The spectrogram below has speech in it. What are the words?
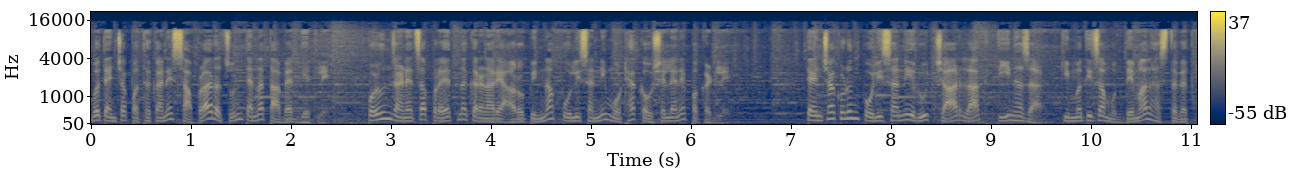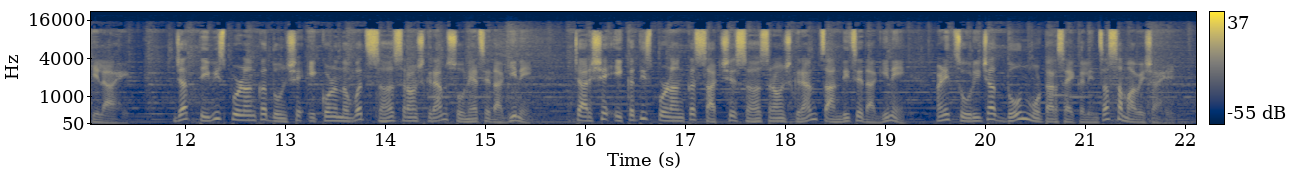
व त्यांच्या पथकाने सापळा रचून त्यांना ताब्यात घेतले. पळून जाण्याचा प्रयत्न करणाऱ्या आरोपींना पोलिसांनी मोठ्या कौशल्याने पकडले. त्यांच्याकडून पोलिसांनी रु. चार लाख तीन हजार किंमतीचा मुद्देमाल हस्तगत केला आहे. ज्यात तेवीस पूर्णांक दोनशे एकोणनव्वद सहस्रांश ग्रॅम सोन्याचे दागिने चारशे एकतीस पूर्णांक सातशे सहस्रांश ग्रॅम चांदीचे दागिने आणि चोरीच्या दोन मोटारसायकलींचा समावेश आहे.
